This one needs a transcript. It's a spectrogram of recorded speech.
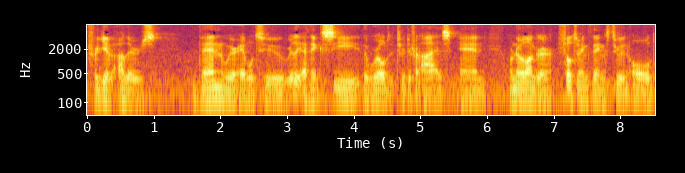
forgive others, then we're able to really, I think, see the world through different eyes. And we're no longer filtering things through an old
